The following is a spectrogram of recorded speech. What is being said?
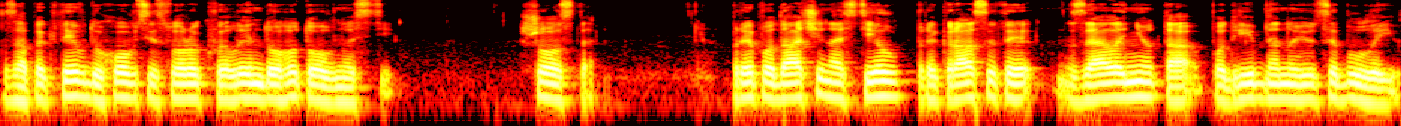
запекти в духовці 40 хвилин до готовності. Шосте. При подачі на стіл прикрасити зеленню та подрібненою цибулею.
